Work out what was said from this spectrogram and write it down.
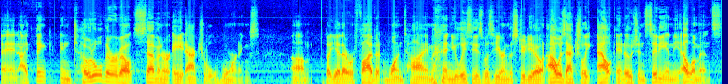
And I think in total there were about seven or eight actual warnings. Um, but yeah, there were five at one time, and Ulysses was here in the studio, and I was actually out in Ocean City in the elements,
